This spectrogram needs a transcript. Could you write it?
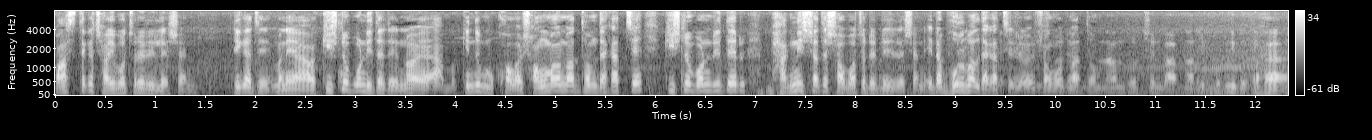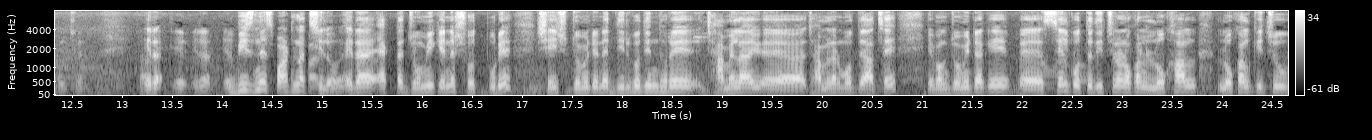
পাঁচ থেকে ছয় বছরের রিলেশন ঠিক আছে? মানে কৃষ্ণ পণ্ডিতের কিন্তু সংবাদ মাধ্যম দেখাচ্ছে কৃষ্ণ পণ্ডিতের ভাগ্নির সাথে ছ বছরের রিলেশন এটা ভুলভাল দেখাচ্ছে সংবাদ মাধ্যম। নাম ধরছেন বা আপনার যে ভগ্নিপতি হ্যাঁ। বলছেন এরা- এরা বিজনেস পার্টনার ছিল। এরা একটা জমি কেনে সোদপুরে সেই জমিটা নিয়ে দীর্ঘদিন ধরে ঝামেলায় ঝামেলার মধ্যে আছে এবং জমিটাকে সেল করতে দিচ্ছে না ওখানে লোকাল লোকাল কিছু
